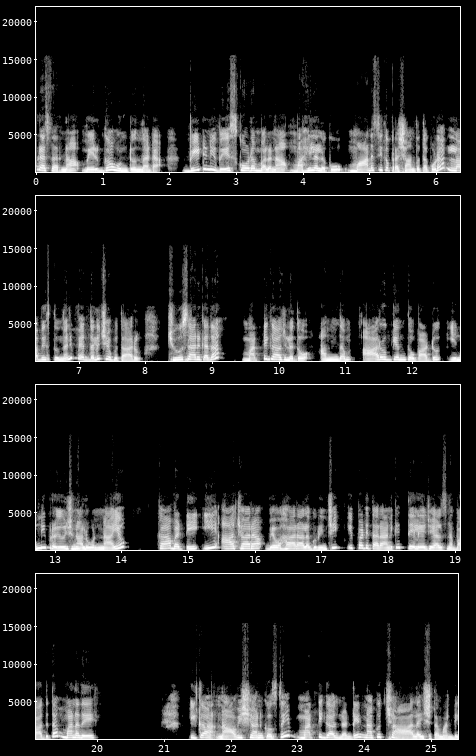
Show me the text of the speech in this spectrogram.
ప్రసరణ మెరుగ్గా ఉంటుందట. వీటిని వేసుకోవడం వలన మహిళలకు మానసిక ప్రశాంతత కూడా లభిస్తుందని పెద్దలు చెబుతారు. చూశారు కదా? మట్టి గాజులతో అందం ఆరోగ్యంతో పాటు ఎన్ని ప్రయోజనాలు ఉన్నాయో? కాబట్టి ఈ ఆచార వ్యవహారాల గురించి ఇప్పటి తరానికి తెలియజేయాల్సిన బాధ్యత మనదే. ఇక నా విషయానికి వస్తే మట్టి గాజులు అంటే నాకు చాలా ఇష్టం అండి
